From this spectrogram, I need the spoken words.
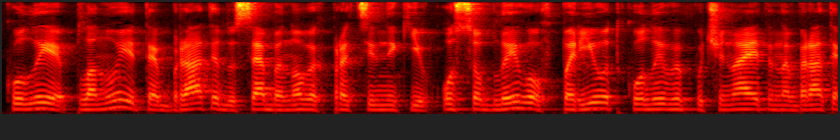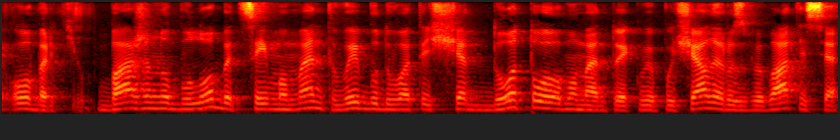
коли плануєте брати до себе нових працівників, особливо в період, коли ви починаєте набирати обертів. Бажано було би цей момент вибудувати ще до того моменту, як ви почали розвиватися,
